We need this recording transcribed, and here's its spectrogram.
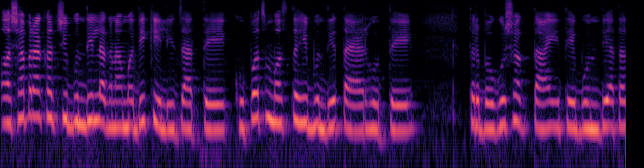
अशा प्रकारची बुंदी लग्नामध्ये केली जाते खूपच मस्त ही बुंदी तयार होते. तर बघू शकता इथे बुंदी आता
